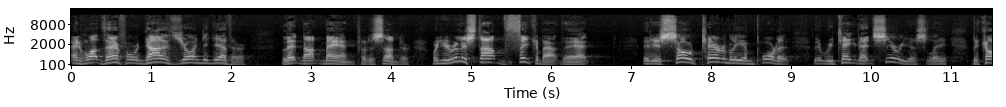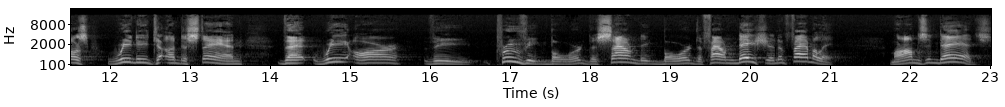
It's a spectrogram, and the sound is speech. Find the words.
And what therefore God hath joined together, let not man put asunder. When you really stop and think about that, it is so terribly important that we take that seriously because we need to understand that we are the proving board, the sounding board, the foundation of family, moms and dads.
